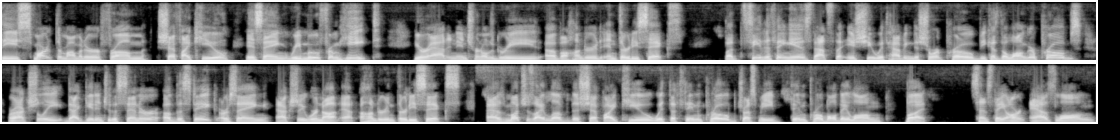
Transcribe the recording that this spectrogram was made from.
the smart thermometer from Chef IQ is saying remove from heat. You're at an internal degree of 136. But see, the thing is, that's the issue with having the short probe because the longer probes are actually that get into the center of the steak are saying, actually, we're not at 136. As much as I love the Chef IQ with the thin probe, trust me, thin probe all day long, but since they aren't as long,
